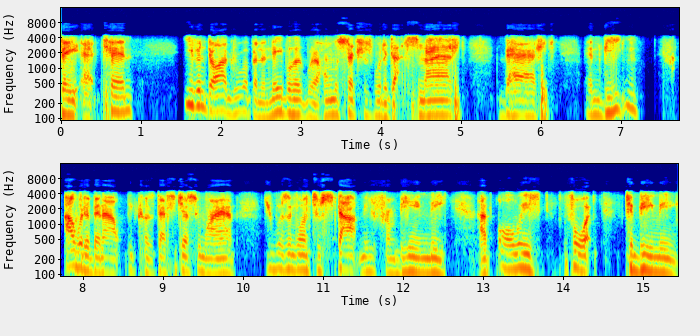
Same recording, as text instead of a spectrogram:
say at 10, even though I grew up in a neighborhood where homosexuals would have got smashed, bashed, and beaten, I would have been out because that's just who I am. You wasn't going to stop me from being me. I've always fought to be me.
